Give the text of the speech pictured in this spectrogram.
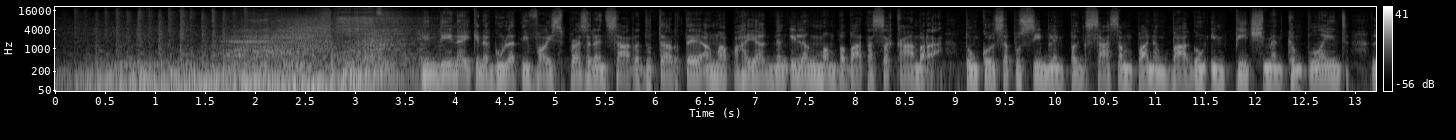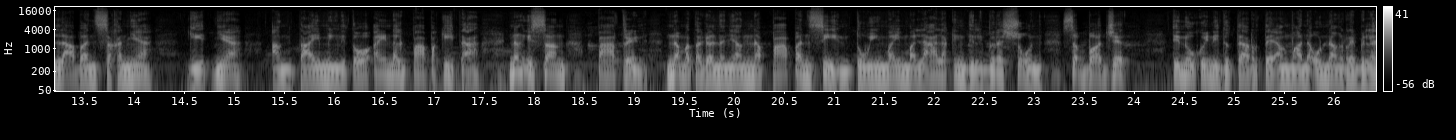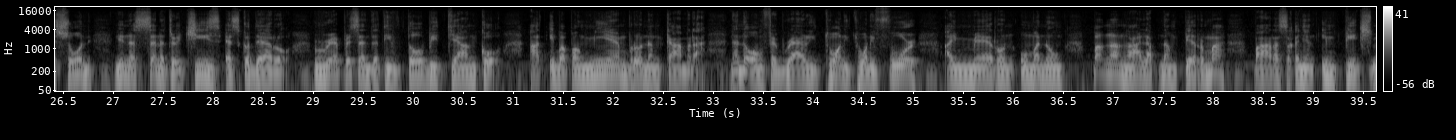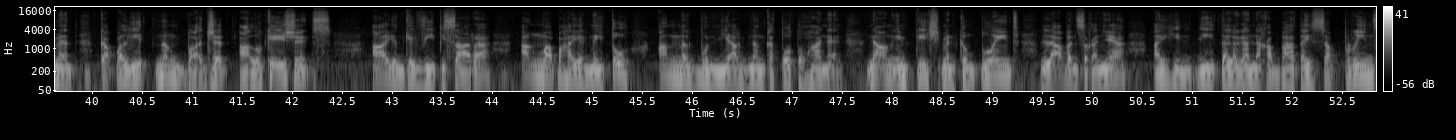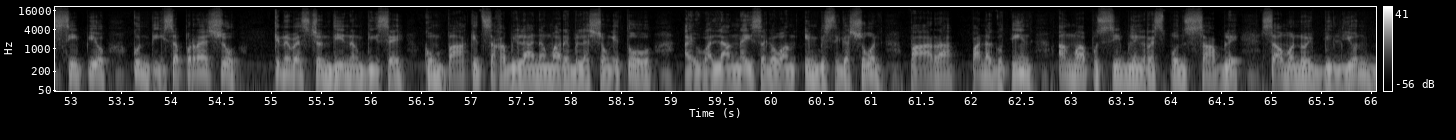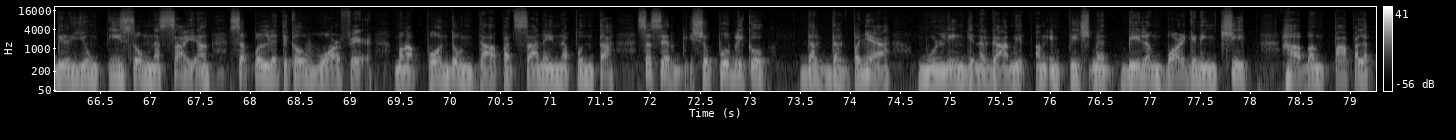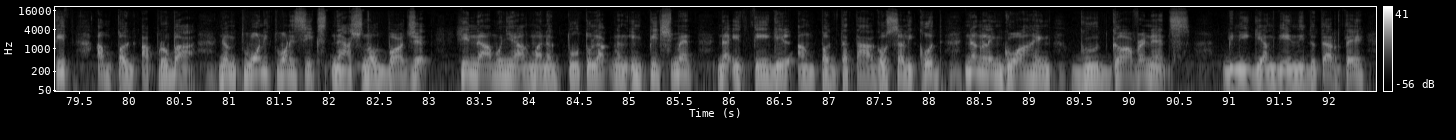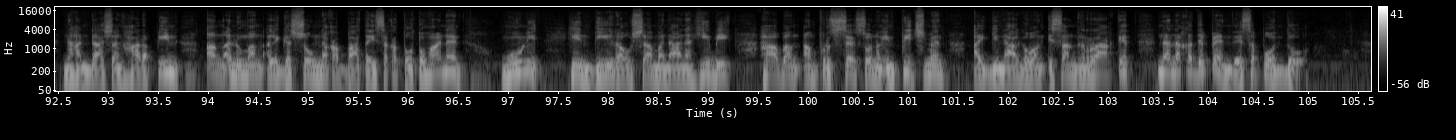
Hindi na ikinagulat ni Vice President Sara Duterte ang mapahayag ng ilang mambabata sa Kamara tungkol sa posibleng pagsasampa ng bagong impeachment complaint laban sa kanya. Git niya, ang timing nito ay nagpapakita ng isang pattern na matagal na niyang napapansin tuwing may malalaking deliberasyon sa budget. Tinukoy ni Duterte ang mga naunang revelasyon ni na Senator Cheese Escudero, Representative Toby Tiangco at iba pang miyembro ng Kamara na noong February 2024 ay meron umanong pangangalap ng pirma para sa kanyang impeachment kapalit ng budget allocations. Ayon kay VP Sara, ang mapahayag na ito ang nagbunyag ng katotohanan na ang impeachment complaint laban sa kanya ay hindi talaga nakabatay sa prinsipyo kundi sa presyo. Kinwestiyon din ng bise kung bakit sa kabila ng mga revelasyong ito ay walang naisagawang investigasyon para panagutin ang mga posibleng responsable sa umano'y bilyon-bilyong pisong nasayang sa political warfare, mga pondong dapat sanay napunta sa serbisyo publiko. Dagdag pa niya, muling ginagamit ang impeachment bilang bargaining chip habang papalapit ang pag-aproba ng 2026 national budget. Hinamo niya ang mga nagtutulak ng impeachment na itigil ang pagtatago sa likod ng lengguwaheng good governance. Binigyang din ni Duterte na handa siyang harapin ang anumang alegasyong nakabatay sa katotohanan Ngunit hindi raw siya mananahibik habang ang proseso ng impeachment ay ginagawang isang racket na nakadepende sa pondo.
